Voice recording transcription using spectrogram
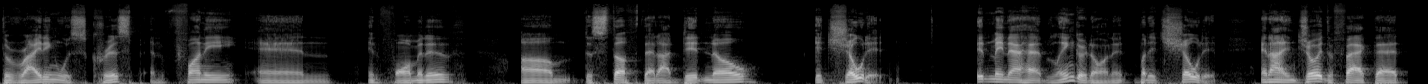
The writing was crisp and funny and informative. Um, the stuff that I did know, it showed it. It may not have lingered on it, but it showed it. And I enjoyed the fact that,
